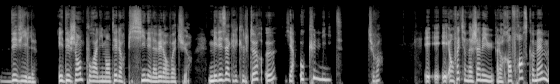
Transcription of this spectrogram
des villes et des gens pour alimenter leurs piscines et laver leurs voitures. Mais les agriculteurs, eux, il n'y a aucune limite, tu vois? Et, et, et, en fait, il n'y en a jamais eu. Alors qu'en France, quand même,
